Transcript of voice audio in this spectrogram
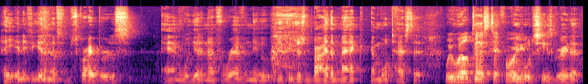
Hey, and if you get enough subscribers and we get enough revenue, you can just buy the Mac and we'll test it. We will test it for we you. We will cheese grate it.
